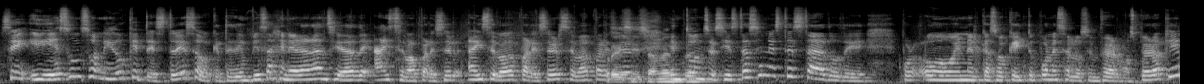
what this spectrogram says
Sí, y es un sonido que te estresa o que te empieza a generar ansiedad de, ay, se va a aparecer, ay, se va a aparecer, se va a aparecer. Precisamente. Entonces, si estás en este estado de, por- o en el caso que te pones a los enfermos, pero aquel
